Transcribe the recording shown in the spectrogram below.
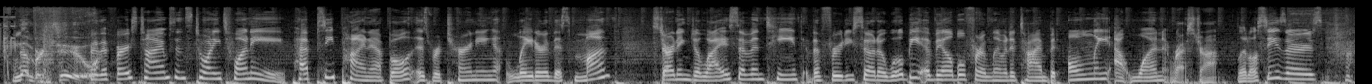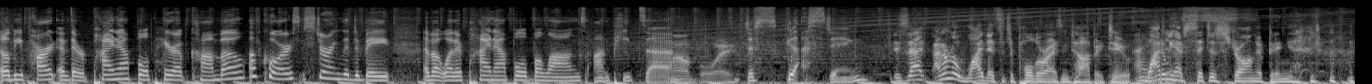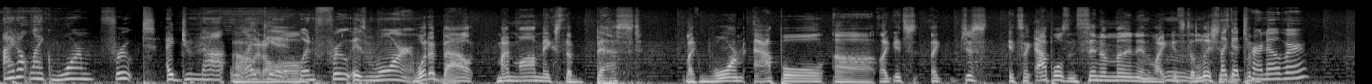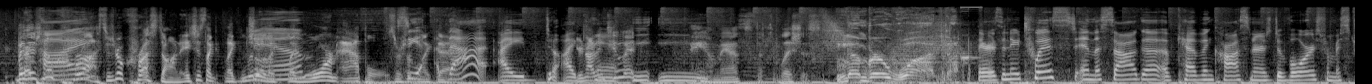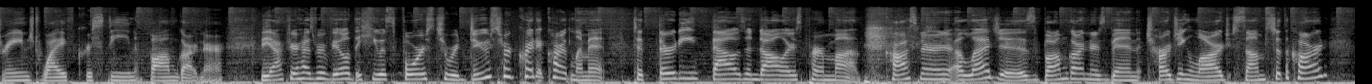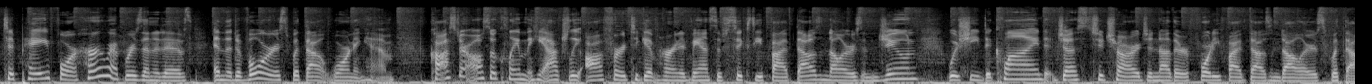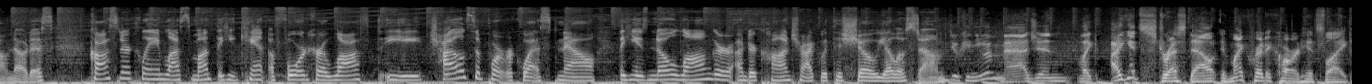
Number two. For the first time since 2020, Pepsi Pineapple is returning later this month. Starting July 17th, the fruity soda will be available for a limited time, but only at one restaurant, Little Caesars. It'll be part of their pineapple pair up combo, of course, stirring the debate about whether pineapple belongs on pizza. Oh boy, Disgusting. is that? I don't know why that's such a polarizing topic too. I why do we have such a strong opinion? I don't like warm fruit. I do not Oh, like it when fruit is warm. What about my mom makes the best like warm apple uh like it's like just it's like apples and cinnamon and like it's delicious. Like a It's put- turnover? But there's pie? no crust. There's no crust on it. It's just like like literally like, like warm apples or See, something like that. that I, do, I You're not can't. into it? Damn man, that's, that's delicious. Number one. There's a new twist in the saga of Kevin Costner's divorce from estranged wife Christine Baumgartner. The actor has revealed that he was forced to reduce her credit card limit to $30,000 per month. Costner alleges Baumgartner's been charging large sums to the card to pay for her representatives in the divorce without warning him. Costner also claimed that he actually offered to give her an advance of $65,000 in June, which she declined just to charge another $45,000 without notice. Costner claimed last month that he can't afford her lofty child support request now that he is no longer under contract with his show Yellowstone. Dude, can you imagine? Like, I get stressed out if my credit card hits like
